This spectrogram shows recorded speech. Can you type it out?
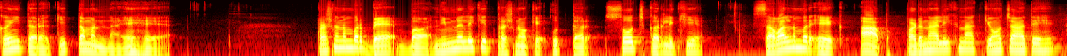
कई तरह की तमन्नाएँ हैं। प्रश्न नंबर बे, ब, निम्नलिखित प्रश्नों के उत्तर सोच कर लिखिए। सवाल नंबर एक, आप पढ़ना लिखना क्यों चाहते हैं?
